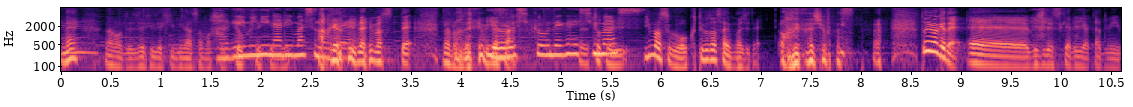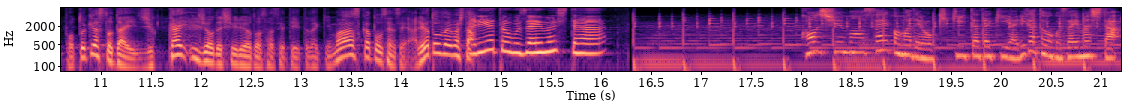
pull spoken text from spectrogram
ね、なのでぜひぜひ皆様励みになりますので。励みになりますって。なので皆さんよろしくお願いします。と。今すぐ送ってくださいマジで。お願いします。というわけで、えービジネスキャリアアカデミーポッドキャスト第10回以上で終了とさせていただきます加藤先生ありがとうございましたありがとうございました。今週も最後までお聞きいただきありがとうございました。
